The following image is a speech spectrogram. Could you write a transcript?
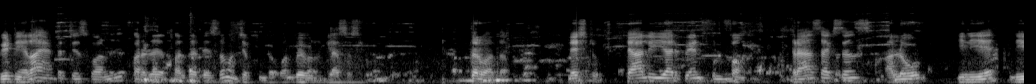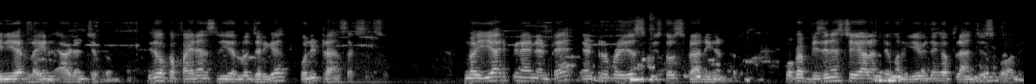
వీటిని ఎలా ఎంటర్ చేసుకోవాలనేది ఫర్దర్ ఫర్దర్ డేస్లో మనం చెప్పుకుంటాం వన్ బై వన్ క్లాసెస్లో తర్వాత next Tally ERP and full form transactions allowed in a linear line add అని చెప్పాం. ఇది ఒక ఫైనాన్షియల్ ఇయర్లో జరిగే కొన్ని ట్రాన్సాక్షన్స్ ఇంకా ఈఆర్పి నైన్ అంటే ఎంటర్ప్రైజెస్ రిసోర్స్ ప్లానింగ్ అంటారు. ఒక బిజినెస్ చేయాలంటే మనం ఏ విధంగా ప్లాన్ చేసుకోవాలి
